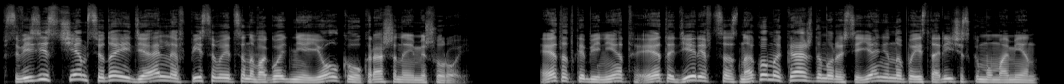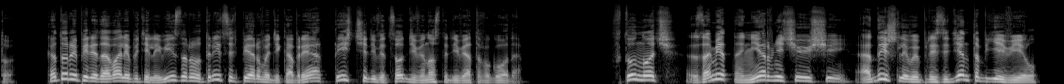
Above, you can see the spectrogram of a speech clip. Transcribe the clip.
в связи с чем сюда идеально вписывается новогодняя елка, украшенная мишурой. Этот кабинет и это деревце знакомы каждому россиянину по историческому моменту, который передавали по телевизору 31 декабря 1999 года. В ту ночь заметно нервничающий, одышливый президент объявил,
